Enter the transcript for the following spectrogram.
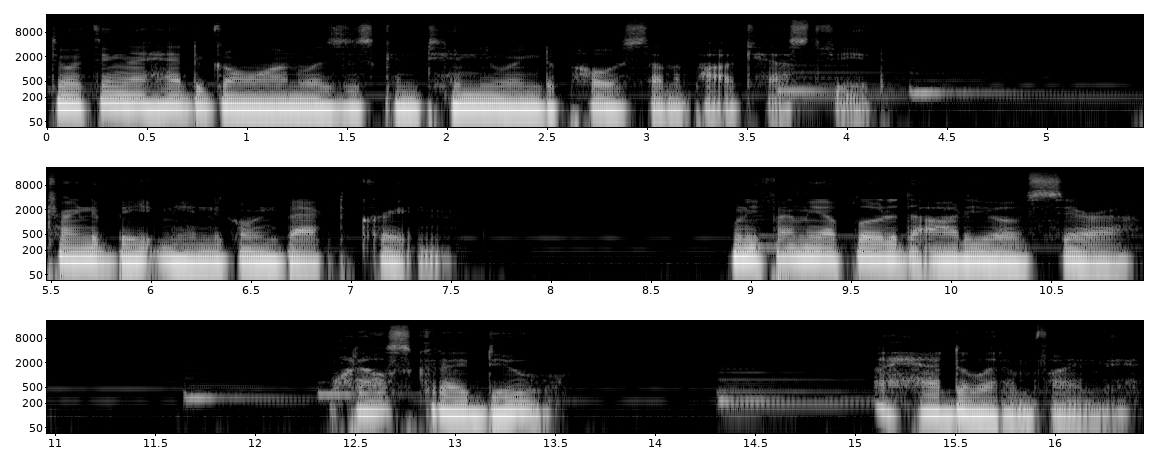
The only thing I had to go on was his continuing to post on the podcast feed, trying to bait me into going back to Creighton. When he finally uploaded the audio of Sarah, what else could I do? I had to let him find me.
